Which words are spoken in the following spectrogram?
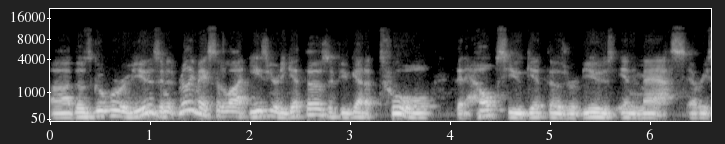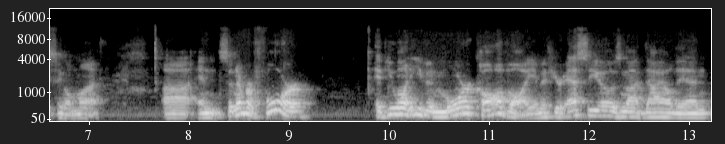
uh, those Google reviews. And it really makes it a lot easier to get those if you've got a tool that helps you get those reviews in mass every single month. Uh, and so, number four, if you want even more call volume, if your SEO is not dialed in,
